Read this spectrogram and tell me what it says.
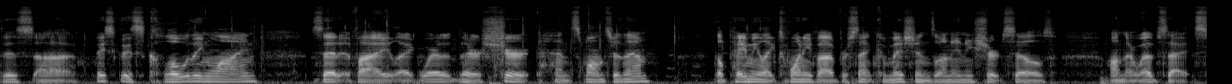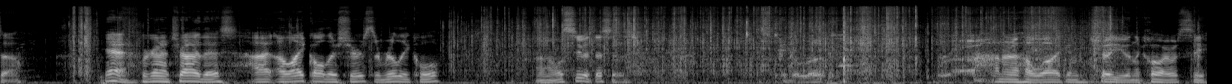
this, uh, basically this clothing line said if I like wear their shirt and sponsor them, they'll pay me like 25% commissions on any shirt sales on their website. So yeah, we're gonna try this. I, I like all their shirts, they're really cool. Uh, let's see what this is Let's take a look. I don't know how well I can show you in the car. Let's see.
